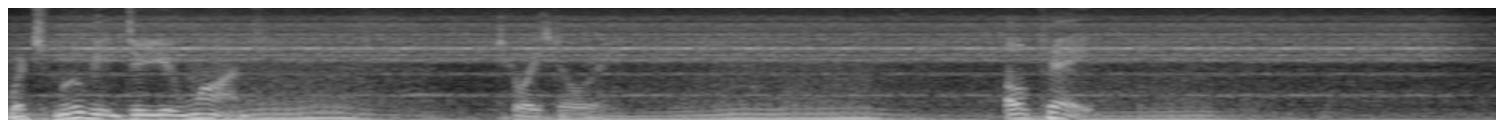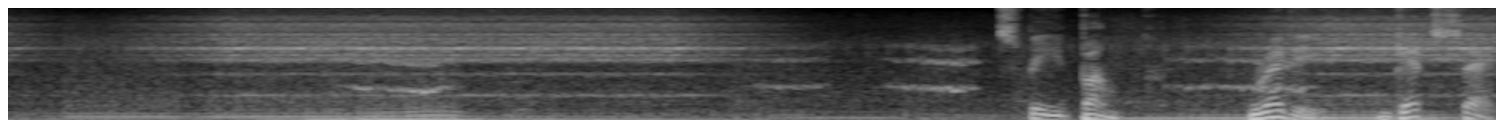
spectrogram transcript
Which movie do you want? Toy Story. Okay. Speed bump. Ready, get set,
